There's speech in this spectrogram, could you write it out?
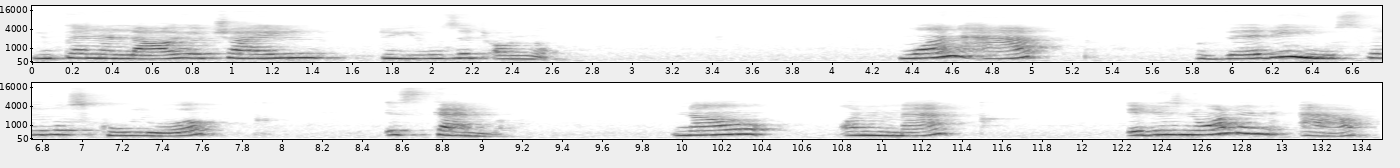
You can allow your child to use it or no. One app very useful for schoolwork is Canva. Now, on Mac, it is not an app,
